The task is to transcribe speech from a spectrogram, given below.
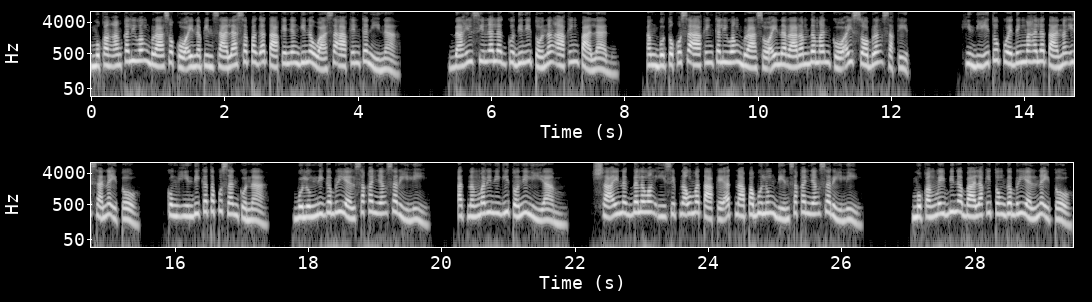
Mukhang ang kaliwang braso ko ay napinsala sa pag-atake niyang ginawa sa akin kanina. Dahil sinalag ko din ito ng aking palad. Ang buto ko sa aking kaliwang braso ay nararamdaman ko ay sobrang sakit. Hindi ito pwedeng mahalata ng isa na ito. Kung hindi katapusan ko na. Bulong ni Gabriel sa kanyang sarili. At nang marinig ito ni Liam, siya ay nagdalawang isip na umatake at napabulong din sa kanyang sarili. Mukhang may binabalak itong Gabriel na ito.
